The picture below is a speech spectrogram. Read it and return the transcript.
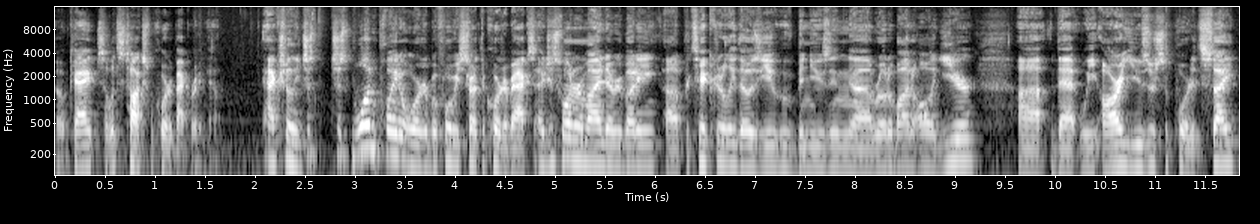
Okay, so let's talk some quarterback right now actually just just one point of order before we start the quarterbacks. I just want to remind everybody uh, particularly those of you who've been using uh, Rotobahn all year uh, that we are a user supported site.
